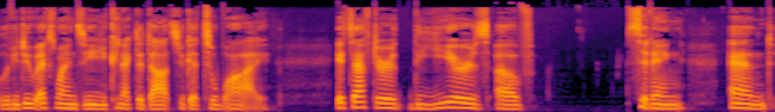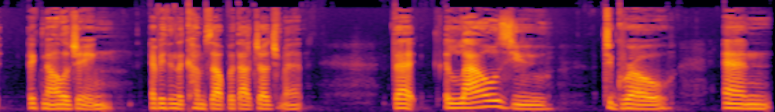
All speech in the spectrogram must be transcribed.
well, if you do X, Y, and Z, you connect the dots, you get to Y. It's after the years of sitting and acknowledging everything that comes up without judgment that allows you to grow and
